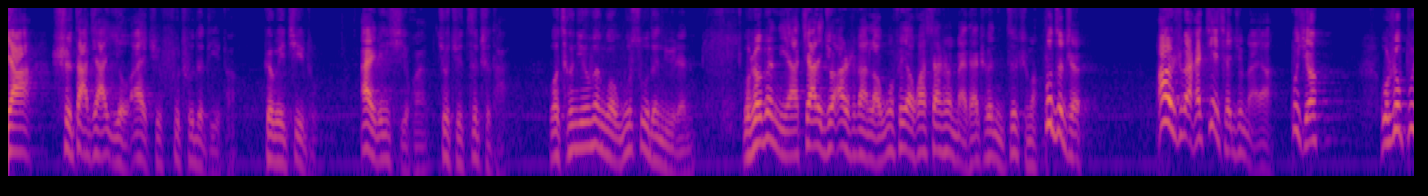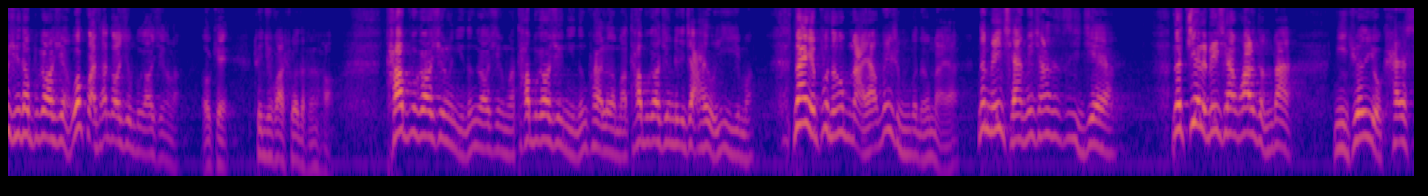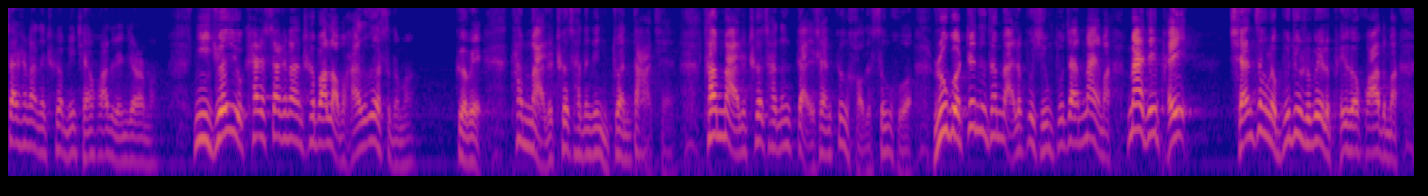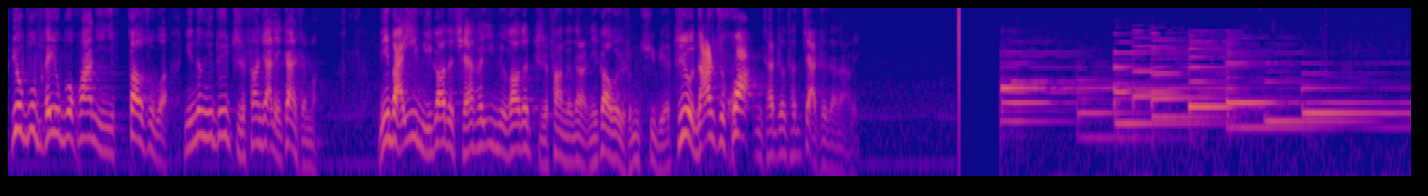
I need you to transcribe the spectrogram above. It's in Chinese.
家是大家有爱去付出的地方。各位记住，爱人喜欢就去支持他。我曾经问过无数的女人，我说问你啊，家里就二十万，老公非要花三十万买台车，你支持吗？不支持。二十万还借钱去买啊？不行。我说不行，他不高兴，我管他高兴不高兴了。OK，这句话说的很好。他不高兴了，你能高兴吗？他不高兴，你能快乐吗？他不高兴，这个家还有意义吗？那也不能买呀。为什么不能买呀？那没钱，没钱让他自己借呀。那借了没钱花了怎么办？你觉得有开了三十万的车没钱花的人家吗？你觉得有开了三十万的车把老婆孩子饿死的吗？各位，他买了车才能给你赚大钱，他买了车才能改善更好的生活。如果真的他买了不行，不再卖吗？卖得赔。钱挣了不就是为了赔和花的吗？又不赔又不花，你告诉我，你弄一堆纸放家里干什么？你把一米高的钱和一米高的纸放在那儿，你告诉我有什么区别？只有拿出去花，你才知道它的价值在哪里。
